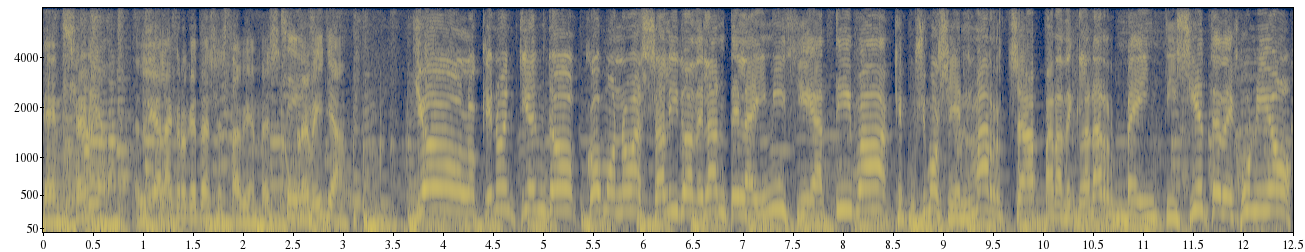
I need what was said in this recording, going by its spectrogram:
¿En serio? El día de la croqueta se está bien, ¿ves? Revilla. Yo lo que no entiendo, cómo no ha salido adelante la iniciativa que pusimos en marcha para declarar 27 de junio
